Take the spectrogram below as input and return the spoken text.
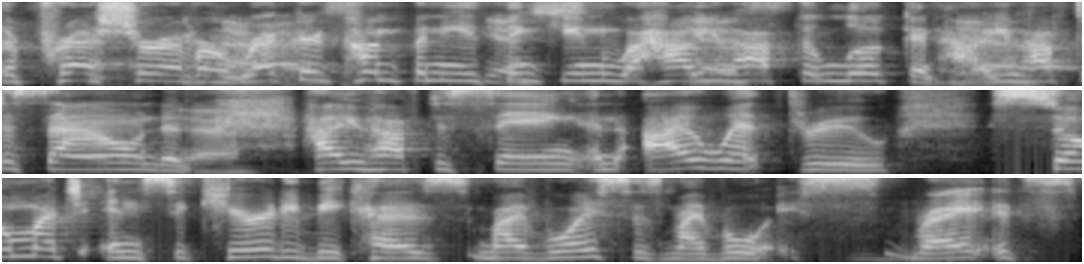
the pressure of a record company Yes. thinking how you have to look and how you have to sound and Yeah. how you have to sing. And I went through so much insecurity because my voice is my voice, Mm-hmm. right? It's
